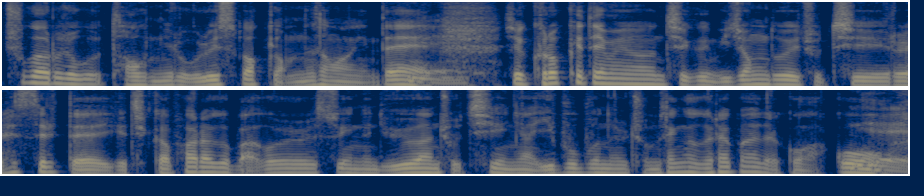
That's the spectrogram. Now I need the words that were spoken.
추가로 더 금리를 올릴 수밖에 없는 상황인데 예. 이제 그렇게 되면 지금 이 정도의 조치를 했을 때 이게 집값 하락을 막을 수 있는 유효한 조치이냐 이 부분을 좀 생각을 해봐야 될 것 같고 예.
